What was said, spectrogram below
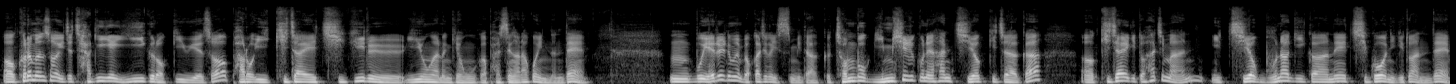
어, 그러면서 이제 자기의 이익을 얻기 위해서 바로 이 기자의 직위를 이용하는 경우가 발생을 하고 있는데 음, 뭐 예를 들면 몇 가지가 있습니다. 그 전북 임실군의 한 지역 기자가 어, 기자이기도 하지만 이 지역 문화기관의 직원이기도 한데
